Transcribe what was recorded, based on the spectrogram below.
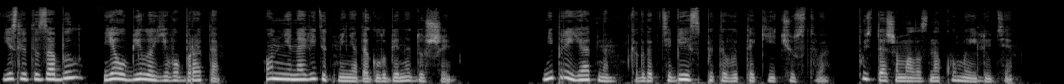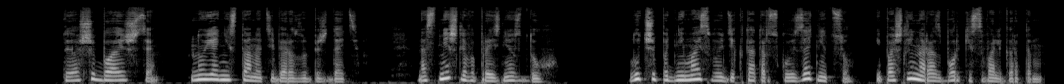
Если ты забыл, я убила его брата. Он ненавидит меня до глубины души. Неприятно, когда к тебе испытывают такие чувства, пусть даже малознакомые люди». «Ты ошибаешься, но я не стану тебя разубеждать», — насмешливо произнес дух. «Лучше поднимай свою диктаторскую задницу и пошли на разборки с Вальгардом».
